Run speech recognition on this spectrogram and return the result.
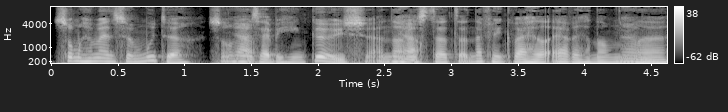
Sommige mensen moeten. Sommige Ja. mensen hebben geen keus. En dan Ja. is dat, en dat vind ik wel heel erg. En dan, Ja. eh,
